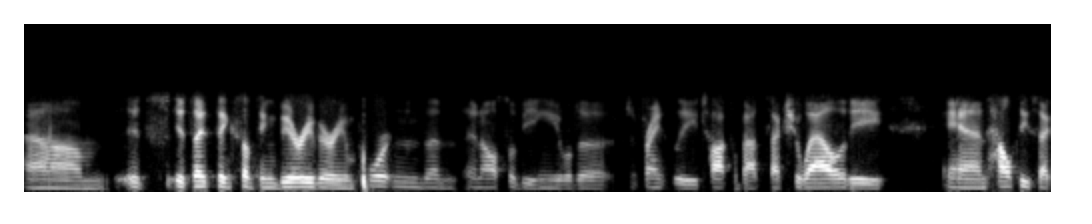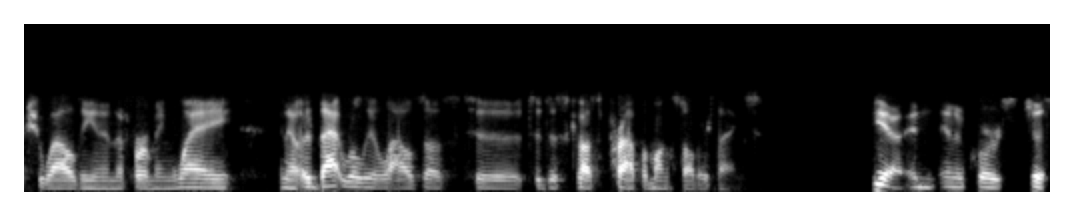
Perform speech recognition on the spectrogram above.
Um, it's it's I think something very very important, and, and also being able to, to frankly talk about sexuality and healthy sexuality in an affirming way. You know that really allows us to to discuss PrEP amongst other things. Yeah, and and of course, just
